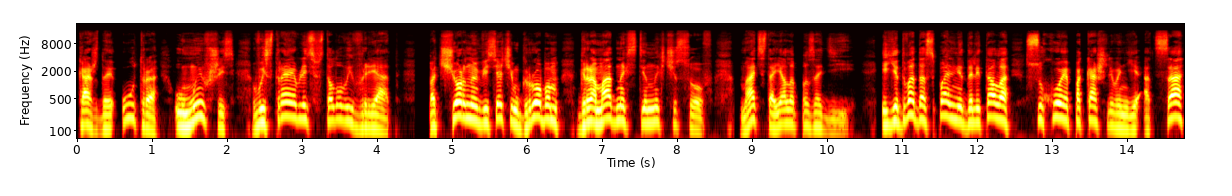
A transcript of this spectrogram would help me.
Каждое утро, умывшись, выстраивались в столовой в ряд, под черным висячим гробом громадных стенных часов. Мать стояла позади и едва до спальни долетало сухое покашливание отца,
